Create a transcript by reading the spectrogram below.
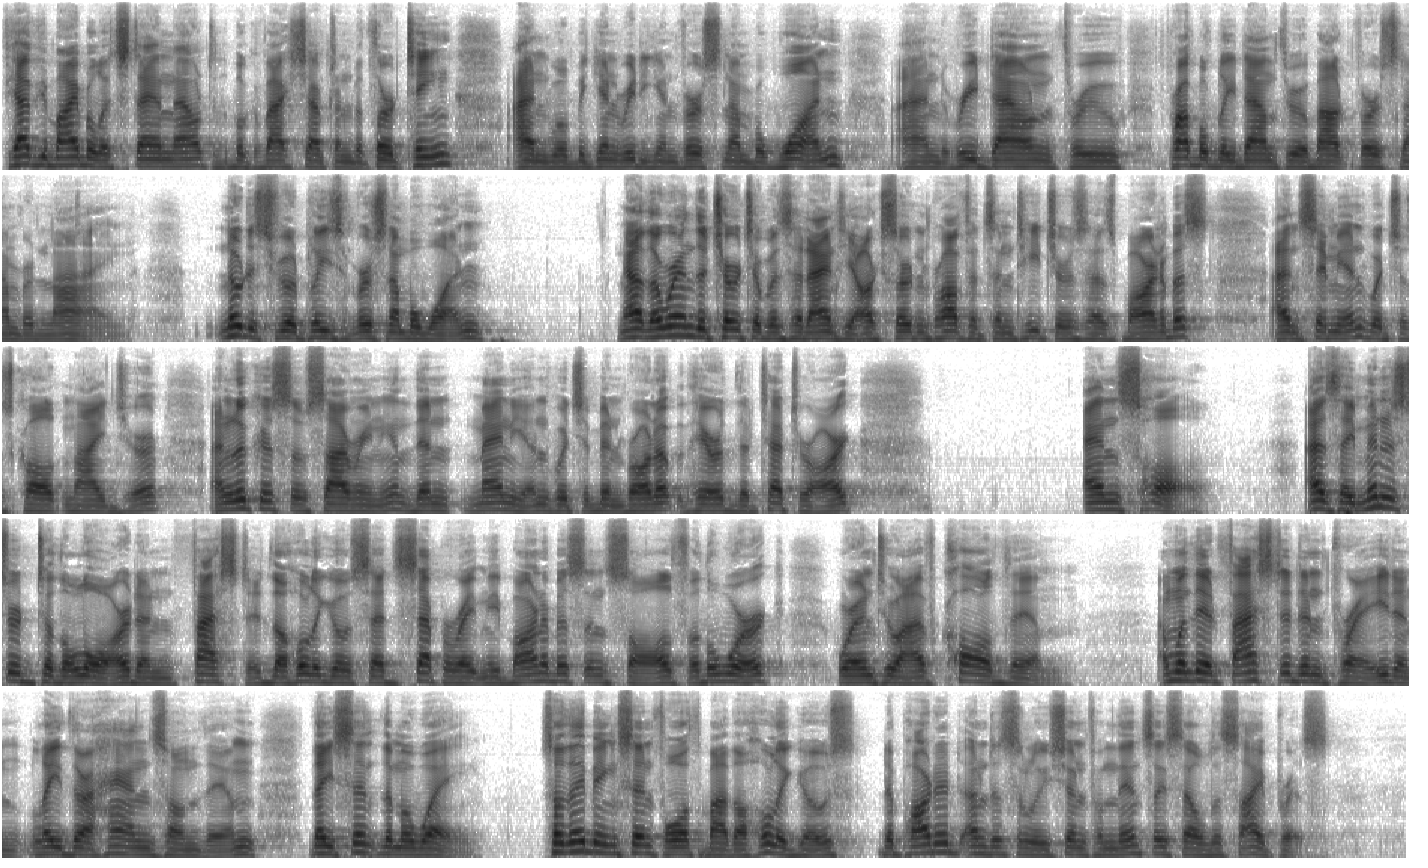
If you have your Bible, let's stand now to the book of Acts, chapter number 13, and we'll begin reading in verse number 1 and read down through, probably down through about verse number 9. Notice, if you would please, verse number 1. Now there were in the church that was at Antioch certain prophets and teachers as Barnabas and Simeon, which is called Niger, and Lucius of Cyrene, and then Manaen, which had been brought up with Herod the Tetrarch, and Saul. As they ministered to the Lord and fasted, the Holy Ghost said, Separate me, Barnabas and Saul, for the work whereunto I have called them. And when they had fasted and prayed and laid their hands on them, they sent them away. So they, being sent forth by the Holy Ghost, departed unto Seleucia, from thence they sailed to Cyprus.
